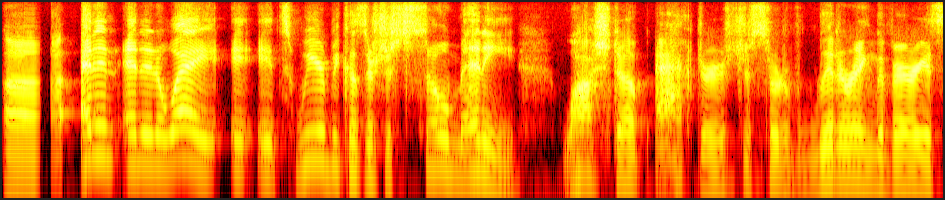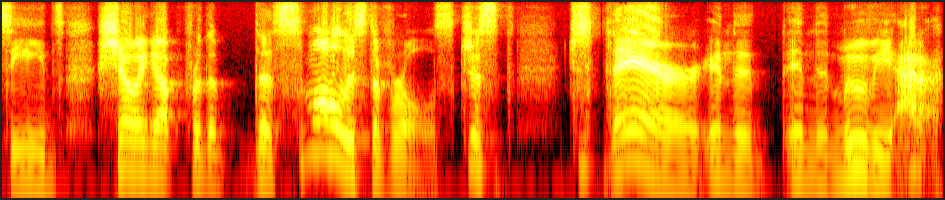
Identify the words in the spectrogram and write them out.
Uh, and in and in a way, it, it's weird because there's just so many washed up actors just sort of littering the various scenes, showing up for the the smallest of roles, just just there in the in the movie. I don't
